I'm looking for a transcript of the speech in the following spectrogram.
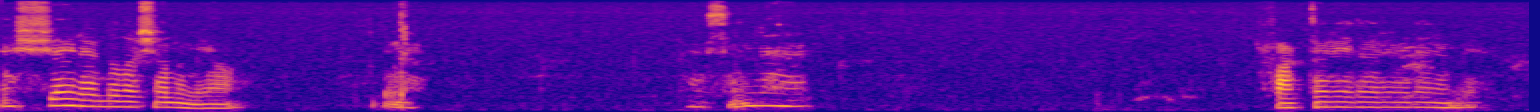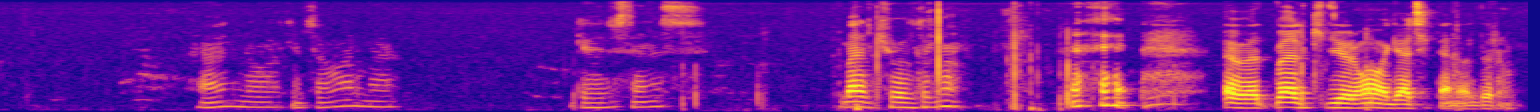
E şöyle dolaşalım ya. Değil mi? Ben seninle Faktöriye doğru gidelim bir. Hello kimse var mı? Gelirseniz belki öldürmem. evet belki diyorum ama gerçekten öldürürüm.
